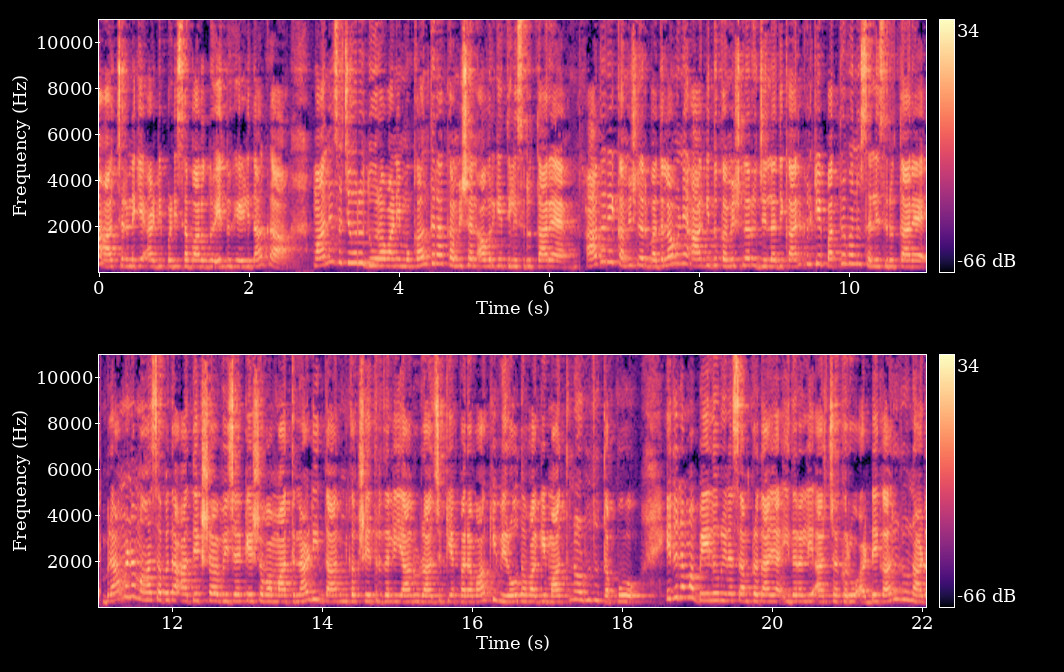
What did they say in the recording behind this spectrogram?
ಆಚರಣೆಗೆ ಅಡ್ಡಿಪಡಿಸಬಾರದು ಎಂದು ಹೇಳಿದಾಗ ಮಾನ್ಯ ಸಚಿವರು ದೂರವಾಣಿ ಮುಖಾಂತರ ಕಮಿಷನ್ ಅವರಿಗೆ ತಿಳಿಸಿರುತ್ತಾರೆ. ಆದರೆ ಕಮಿಷನರ್ ಬದಲಾವಣೆ ಆಗಿದ್ದು ಕಮಿಷನರ್ ಜಿಲ್ಲಾಧಿಕಾರಿಗಳಿಗೆ ಪತ್ರವನ್ನು ಸಲ್ಲಿಸಿರುತ್ತಾರೆ. ಬ್ರಾಹ್ಮಣ ಮಹಾಸಭಾದ ಅಧ್ಯಕ್ಷ ವಿಜಯ ಕೇಶವ ಮಾತನಾಡಿ, ಧಾರ್ಮಿಕ ಕ್ಷೇತ್ರದಲ್ಲಿ ಯಾರು ರಾಜಕೀಯ ಪರವಾಗಿ ವಿರೋಧವಾಗಿ ಮಾತನಾಡುವುದು ತಪ್ಪು. ಇದು ನಮ್ಮ ಬೇಲೂರಿನ ಸಂಪ್ರದಾಯ. ಇದರಲ್ಲಿ ಅರ್ಚಕರು, ಅಡ್ಡೆಗಾರರು, ನಾಡ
